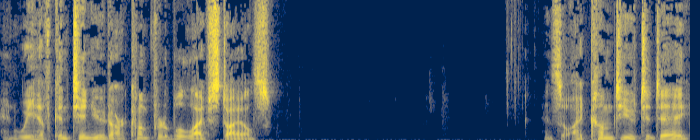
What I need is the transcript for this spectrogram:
And we have continued our comfortable lifestyles. And so I come to you today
